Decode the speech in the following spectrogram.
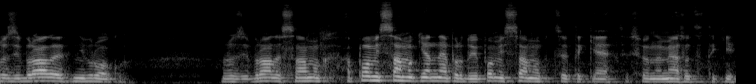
розібрали ні в року. Розібрали самок. А помість самок я не продаю. Помість самок це таке, це все на м'ясо, це такі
